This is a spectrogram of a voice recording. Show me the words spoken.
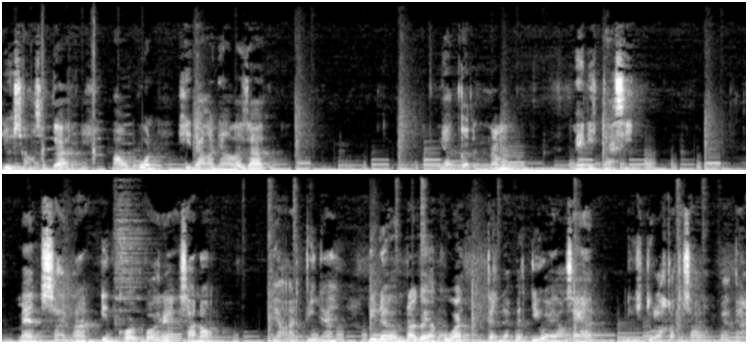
jus yang segar maupun hidangan yang lezat. Yang keenam, meditasi mens sana incorpore sano yang artinya di dalam raga yang kuat terdapat jiwa yang sehat. Begitulah kata seorang pepatah.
